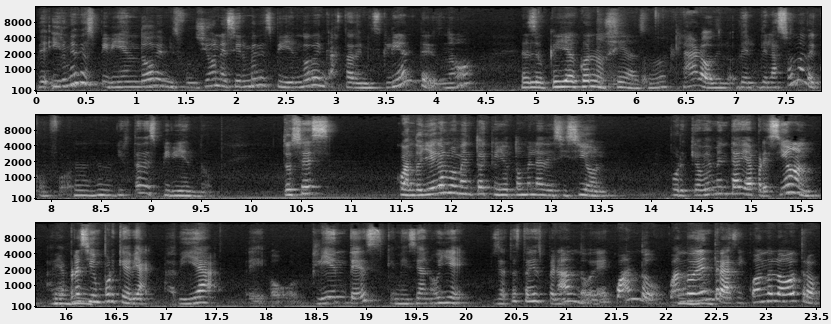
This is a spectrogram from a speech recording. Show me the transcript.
De irme despidiendo de mis funciones, irme despidiendo de, hasta de mis clientes, ¿no? De lo que ya conocías, ¿no? Claro, de, la zona de confort, irte despidiendo. Entonces, cuando llega el momento de que yo tome la decisión, porque obviamente había presión, había presión porque había, había eh, clientes que me decían, oye, pues ya te estoy esperando, ¿eh? ¿Cuándo? ¿Cuándo entras? ¿Y cuándo lo otro?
